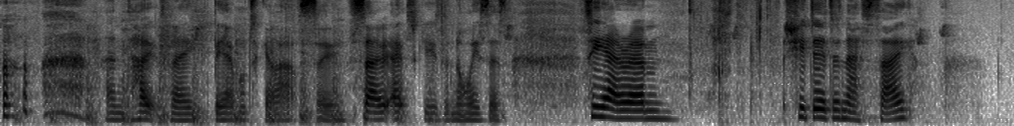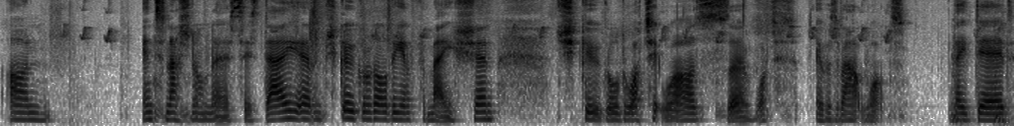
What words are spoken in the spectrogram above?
and hopefully be able to go out soon. So excuse the noises. So yeah, um, she did an essay on International Nurses Day. Um, she googled all the information. She googled what it was, uh, what it was about, what they did,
